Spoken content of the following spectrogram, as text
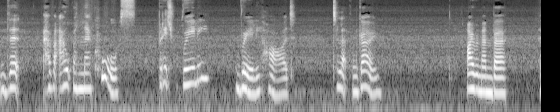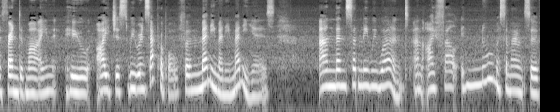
that have outrun their course, but it's really, really hard to let them go. I remember a friend of mine who I just, we were inseparable for many, many, many years. And then suddenly we weren't. And I felt enormous amounts of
